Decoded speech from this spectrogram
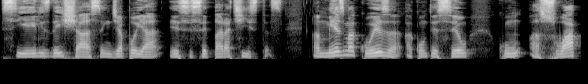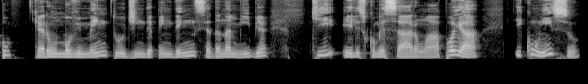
se eles deixassem de apoiar esses separatistas. A mesma coisa aconteceu com a SWAPO, que era um movimento de independência da Namíbia, que eles começaram a apoiar e com isso,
